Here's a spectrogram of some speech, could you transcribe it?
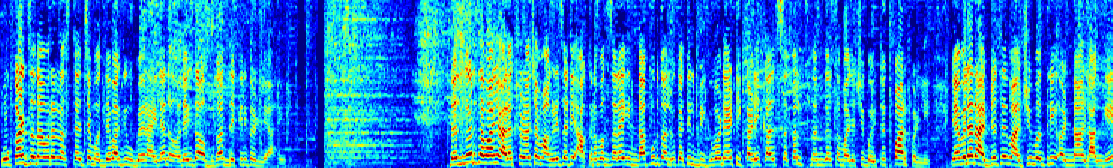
पोकाट जनावर रस्त्यांच्या मध्यभागी उभे राहिल्यानं अनेकदा अपघात देखील घडले आहेत. धनगर समाज आरक्षणाच्या मागणीसाठी आक्रमक झाला इंदापूर तालुक्यातील बिगवण या ठिकाणी काल सकल धनगर समाजाची बैठक पार पडली. यावेळेला राज्याचे माजी मंत्री अण्णा डांगे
